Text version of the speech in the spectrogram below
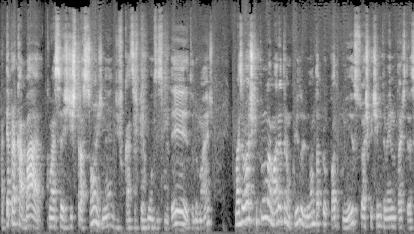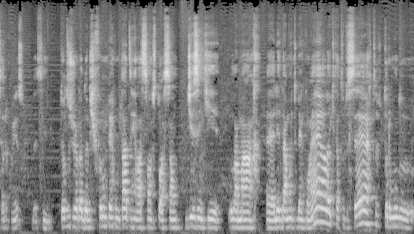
até para acabar com essas distrações, né, de ficar essas perguntas em cima dele e tudo mais. Mas eu acho que pro Lamar é tranquilo, ele não tá preocupado com isso. Eu acho que o time também não tá estressado com isso. Assim, todos os jogadores que foram perguntados em relação à situação dizem que o Lamar é, lidar muito bem com ela, que tá tudo certo. Todo mundo.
